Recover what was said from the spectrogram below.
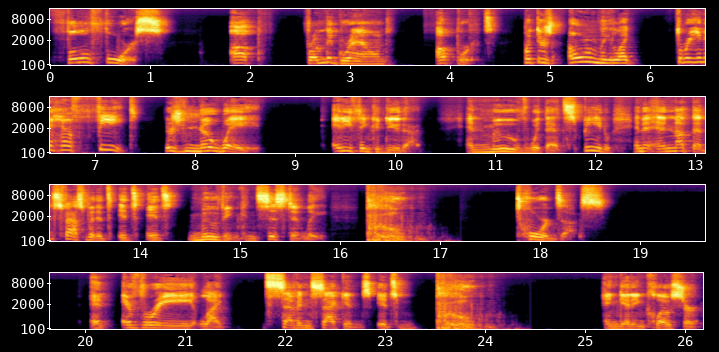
full force up from the ground upwards. But there's only like three and a half feet. There's no way anything could do that and move with that speed. And, and not that it's fast, but it's it's it's moving consistently. Boom towards us and every like seven seconds, it's boom and getting closer.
